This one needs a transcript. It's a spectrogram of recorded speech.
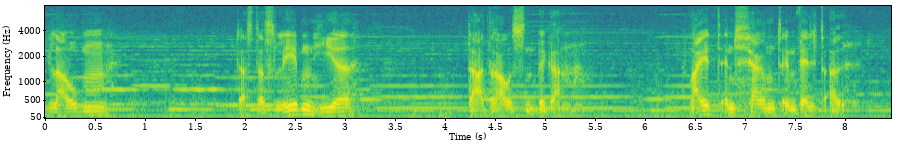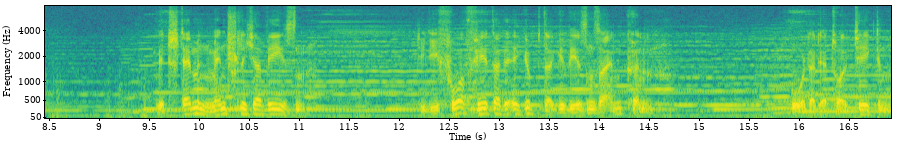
glauben, dass das Leben hier da draußen begann, weit entfernt im Weltall, mit Stämmen menschlicher Wesen, die die Vorväter der Ägypter gewesen sein können, oder der Tolteken,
